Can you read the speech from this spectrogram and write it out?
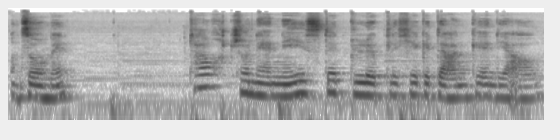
Und somit taucht schon der nächste glückliche Gedanke in dir auf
